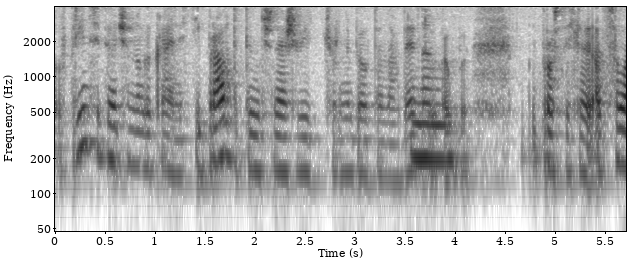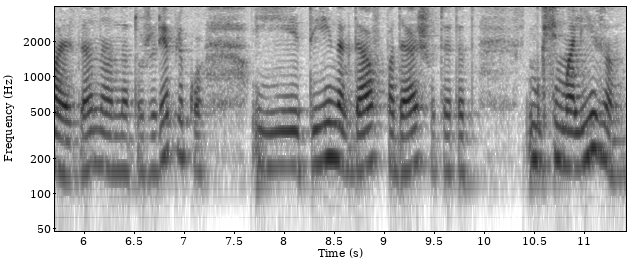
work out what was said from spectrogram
в принципе, очень много крайностей. И правда ты начинаешь видеть черно-белый тонах, да? Это да. как бы просто если отсылаясь да, на, на ту же реплику, и ты иногда впадаешь в вот этот максимализм,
